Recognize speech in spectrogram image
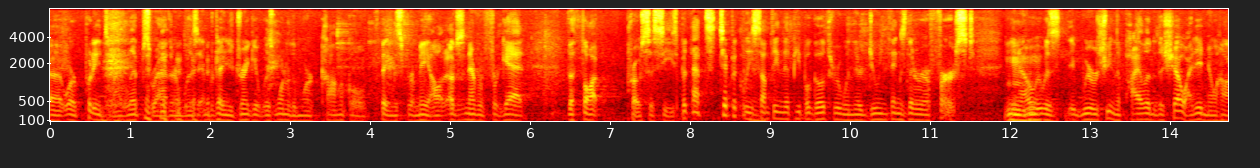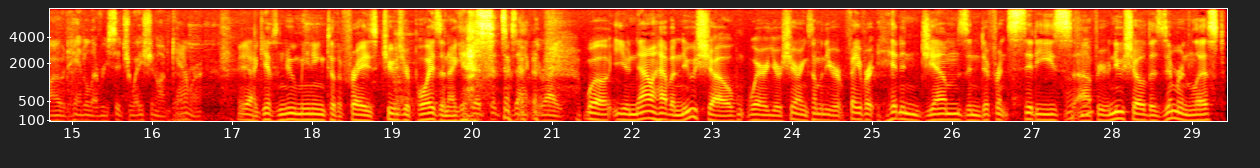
uh, or putting it to my lips rather, was and pretending to drink it was one of the more comical things for me. I'll, I'll just never forget the thought processes. But that's typically something that people go through when they're doing things that are a first. You know, it was we were shooting the pilot of the show. I didn't know how I would handle every situation on camera. Yeah, it gives new meaning to the phrase "choose your poison." I guess That's, that's exactly right. Well, you now have a new show where you're sharing some of your favorite hidden gems in different cities uh, Mm-hmm. for your new show, The Zimmern List.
